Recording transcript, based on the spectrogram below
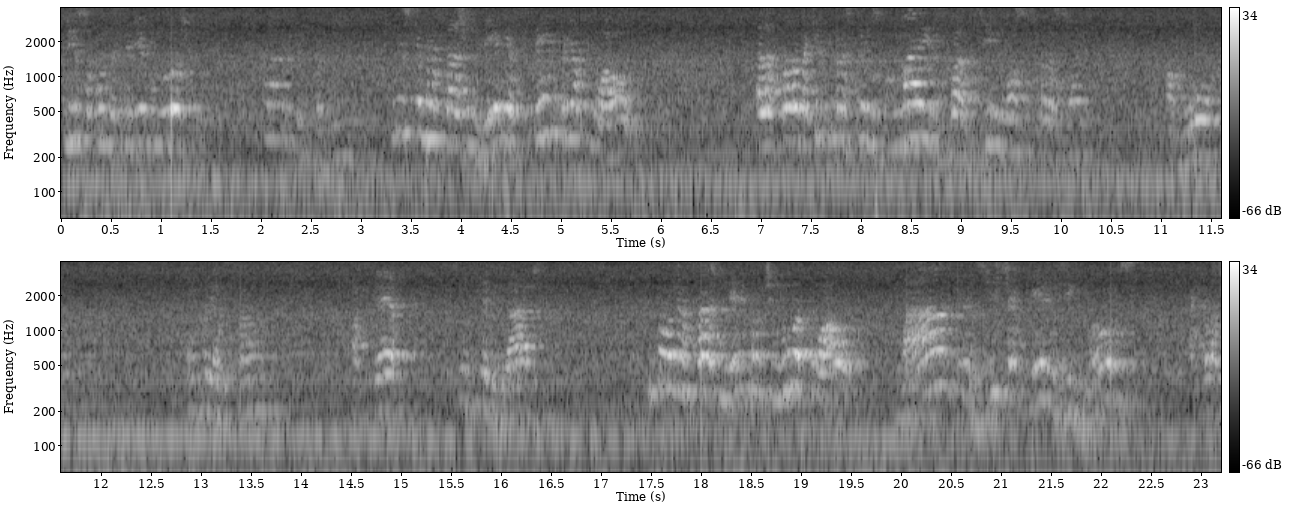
que isso aconteceria conosco. Claro que ele sabia. Por isso que a mensagem dele é sempre atual. Ela fala daquilo que nós temos mais vazio em nossos corações: amor, compreensão, afeto, sinceridade. Então a mensagem dele continua atual, mas existe aqueles irmãos, aquelas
